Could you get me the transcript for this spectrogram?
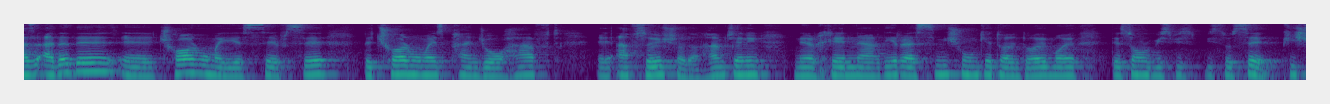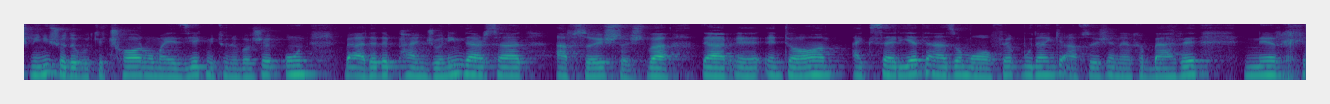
از عدد 4 ممیز 03 به 4 ممیز 57 افزایش دادن. همچنین نرخ نقدی رسمیشون که تا انتهای ماه دسامبر 2023 پیش بینی شده بود که 4 ممیز یک می‌تونه باشه اون به عدد 5.5 درصد افزایش داشت و در انتها هم اکثریت اعضا موافق بودن که افزایش نرخ بهره نرخ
